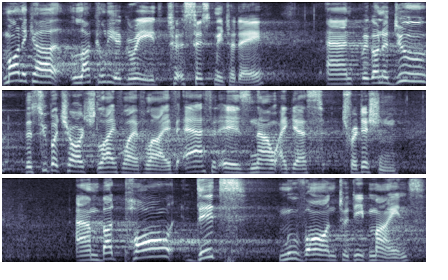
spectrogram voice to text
Monica luckily agreed to assist me today. And we're going to do the Supercharged Live, Live, Live as it is now, I guess, tradition. Um, but Paul did move on to DeepMind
